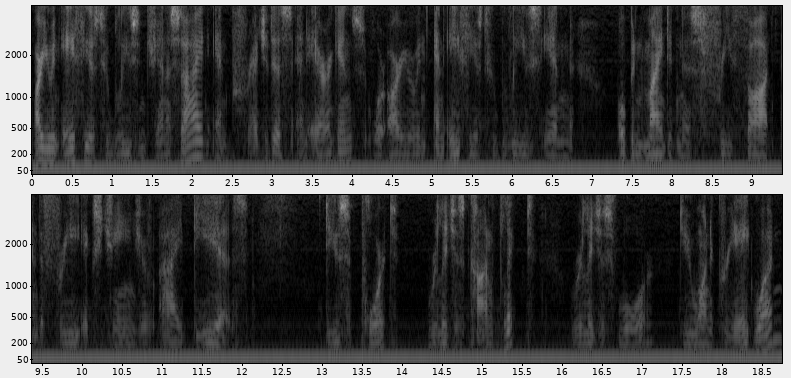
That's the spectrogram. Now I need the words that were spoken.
Are you an atheist who believes in genocide and prejudice and arrogance, or are you an, an atheist who believes in open-mindedness, free thought, and the free exchange of ideas? Do you support religious conflict, religious war? Do you want to create one?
